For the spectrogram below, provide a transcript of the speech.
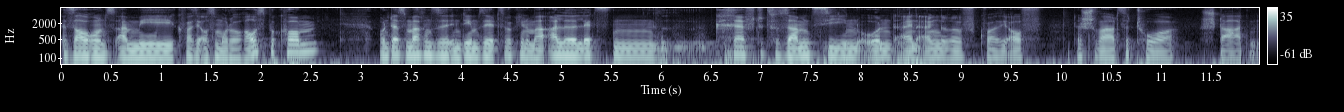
Saurons Armee quasi aus Mordor rausbekommen. Und das machen sie, indem sie jetzt wirklich nochmal alle letzten Kräfte zusammenziehen und einen Angriff quasi auf das schwarze Tor starten.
